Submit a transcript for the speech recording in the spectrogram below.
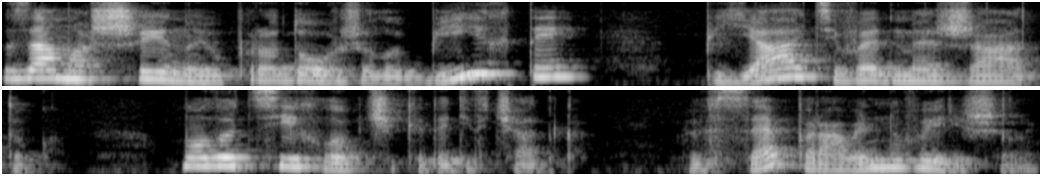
За машиною продовжило бігти 5 ведмежаток. Молодці, хлопчики та дівчатка. Ви все правильно вирішили.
